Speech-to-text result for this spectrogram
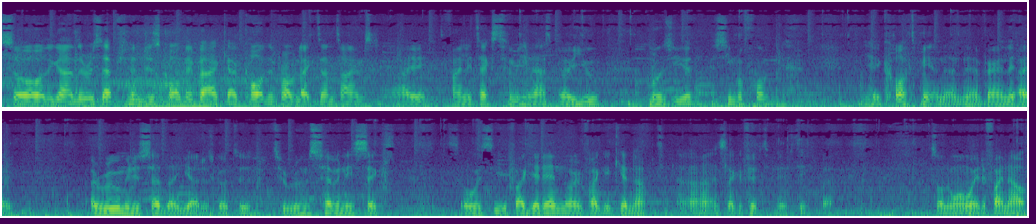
So the guy in the reception just called me back. I've called him probably like 10 times. I finally texted me and asked me, are you Monsieur Simophone? yeah, he called me and then apparently I a room. He just said like, yeah, just go to, to room 76. So we'll see if I get in or if I get kidnapped. Uh, it's like a 50-50, but it's only one way to find out.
